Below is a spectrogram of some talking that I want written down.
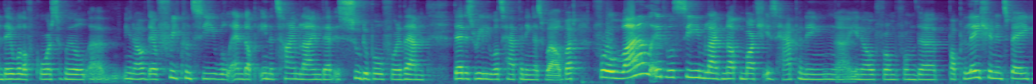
and they will of course will um, you know their frequency will end up in a timeline that is suitable for them that is really what's happening as well. But for a while, it will seem like not much is happening, uh, you know, from from the population in Spain.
